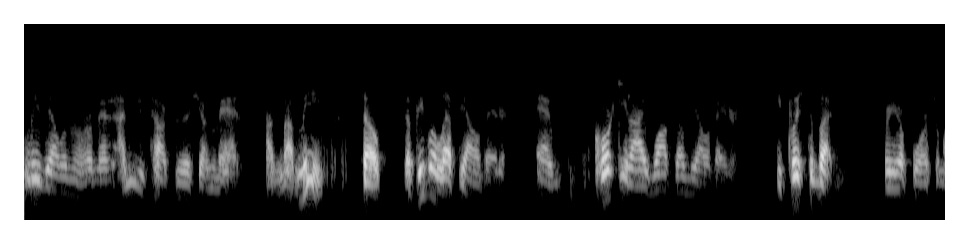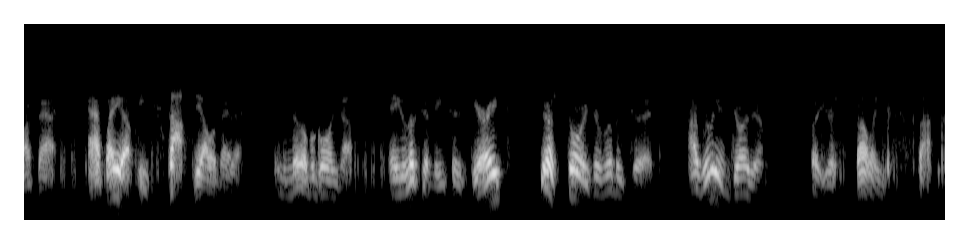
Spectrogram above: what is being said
leave the elevator for a minute? I need to talk to this young man. Talking about me. So the people left the elevator, and Corky and I walked on the elevator. He pushed the button, three or four, something like that. Halfway up, he stopped the elevator in the middle of going up. And he looked at me. He says, Gary, your stories are really good. I really enjoy them, but your spelling sucks.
